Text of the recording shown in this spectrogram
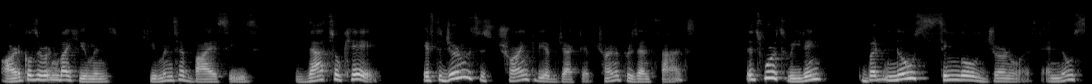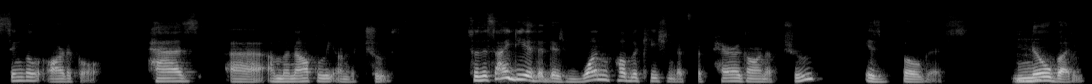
Articles are written by humans, humans have biases. That's okay. If the journalist is trying to be objective, trying to present facts, it's worth reading, but no single journalist and no single article has uh, a monopoly on the truth. So, this idea that there's one publication that's the paragon of truth is bogus. Mhm. Nobody,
